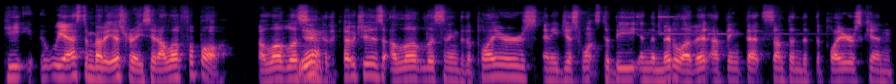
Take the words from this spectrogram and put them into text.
he. We asked him about it yesterday. He said, "I love football. I love listening yeah. to the coaches. I love listening to the players, and he just wants to be in the middle of it. I think that's something that the players can."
